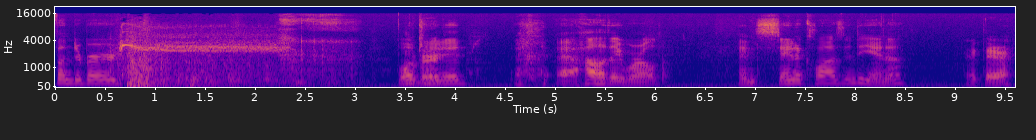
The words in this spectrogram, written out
Thunderbird. Located at Holiday World in Santa Claus, Indiana. Right there.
